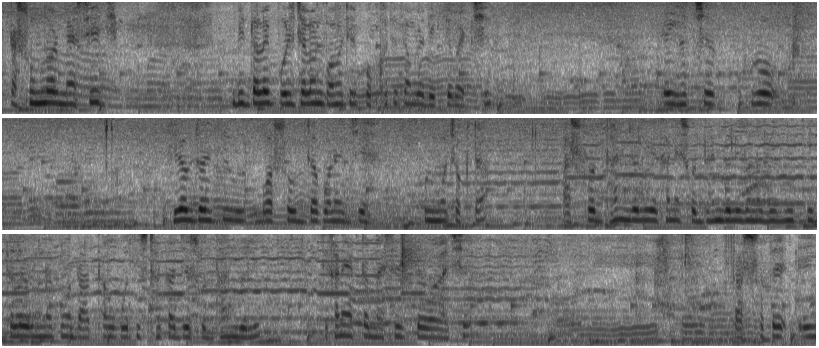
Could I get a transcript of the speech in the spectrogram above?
একটা সুন্দর মেসেজ বিদ্যালয় পরিচালন কমিটির পক্ষ থেকে আমরা দেখতে পাচ্ছি। এই হচ্ছে পুরো হীরক জয়ন্তী বর্ষ উদযাপনের যে উন্মোচকটা। আর শ্রদ্ধাঞ্জলি এখানে, শ্রদ্ধাঞ্জলির জন্য বিদ্যালয়ের অন্যতম দাতা ও প্রতিষ্ঠাতার যে শ্রদ্ধাঞ্জলি, এখানে একটা মেসেজ দেওয়া আছে। তার সাথে এই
